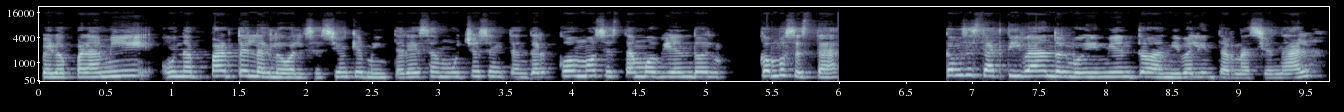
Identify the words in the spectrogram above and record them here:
pero para mí una parte de la globalización que me interesa mucho es entender cómo se está moviendo, cómo se está, cómo se está activando el movimiento a nivel internacional.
